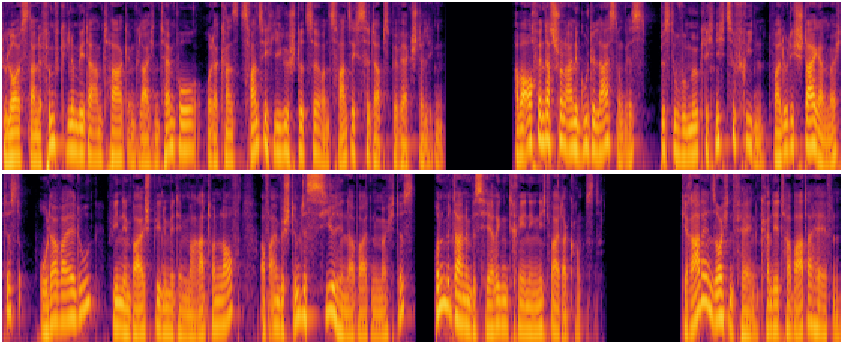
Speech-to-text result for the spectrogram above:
Du läufst deine 5 Kilometer am Tag im gleichen Tempo oder kannst 20 Liegestütze und 20 Sit-ups bewerkstelligen. Aber auch wenn das schon eine gute Leistung ist, bist du womöglich nicht zufrieden, weil du dich steigern möchtest oder weil du, wie in dem Beispiel mit dem Marathonlauf, auf ein bestimmtes Ziel hinarbeiten möchtest und mit deinem bisherigen Training nicht weiterkommst. Gerade in solchen Fällen kann dir Tabata helfen.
